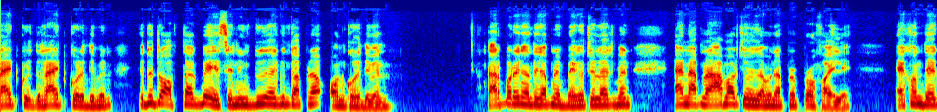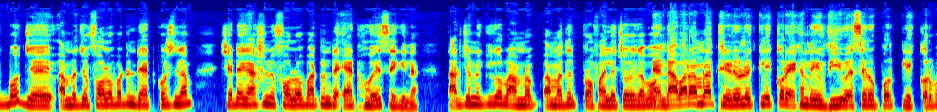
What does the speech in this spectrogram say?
রাইট রাইট করে দিবেন। এই দুটো অফ থাকবে, এই সেটিংস দুটো কিন্তু আপনারা অন করে দিবেন। তারপর এখান থেকে আপনি ব্যাগে চলে আসবেন। অ্যান্ড আপনার আবার চলে যাবেন আপনার প্রোফাইলে এখন দেখব যে আমরা যে ফলো বাটনটা অ্যাড করছিলাম, সেটাকে আসলে ফলো বাটনটা অ্যাড হয়েছে কিনা। তার জন্য কি করব? আমরা আমাদের প্রোফাইলে চলে যাব। অ্যান্ড আবার আমরা থ্রি ডলে ক্লিক করে এখান থেকে ভিউ এস এর উপর ক্লিক করব।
